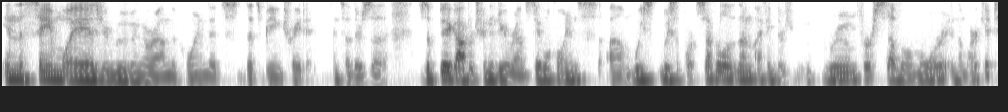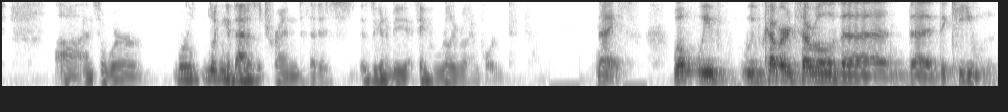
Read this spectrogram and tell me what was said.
in the same way as you're moving around the coin that's that's being traded. And so there's a there's a big opportunity around stablecoins. Um, we we support several of them. I think there's room for several more in the market, uh, and so we're we're looking at that as a trend that is is going to be I think really really important. Nice. Well, we've we've covered several of the the the key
